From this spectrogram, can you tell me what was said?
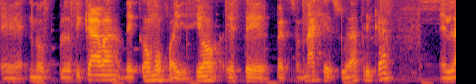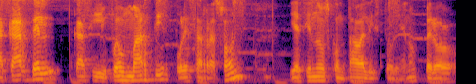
eh, nos platicaba de cómo falleció este personaje de Sudáfrica en la cárcel, casi fue un mártir por esa razón y así nos contaba la historia, ¿no? Pero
